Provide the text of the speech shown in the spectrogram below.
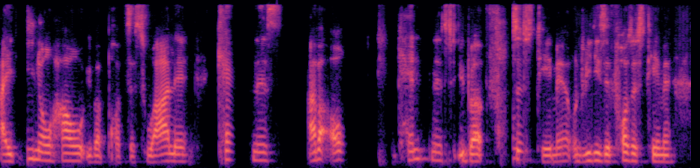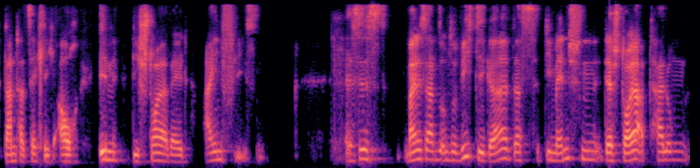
IT-Know-how, über prozessuale Kenntnis, aber auch Kenntnis über Vorsysteme und wie diese Vorsysteme dann tatsächlich auch in die Steuerwelt einfließen. Es ist meines Erachtens umso wichtiger, dass die Menschen der Steuerabteilung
